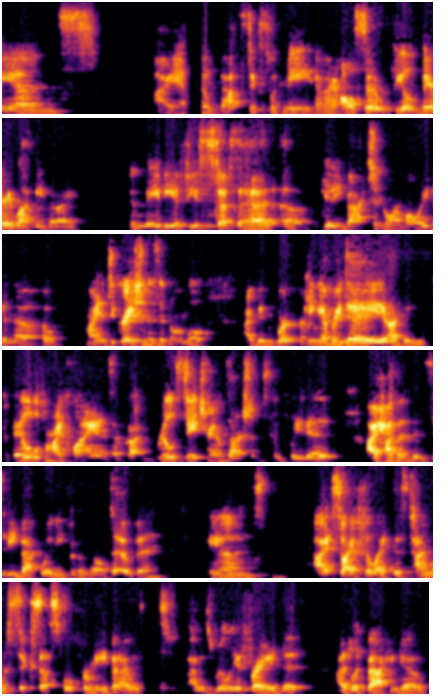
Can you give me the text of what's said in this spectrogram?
And I hope that sticks with me. And I also feel very lucky that I and maybe a few steps ahead of getting back to normal, even though my integration isn't normal. I've been working every day. I've been available for my clients. I've gotten real estate transactions completed. I haven't been sitting back waiting for the world to open. And I, so I feel like this time was successful for me, but I was, I was really afraid that I'd look back and go,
